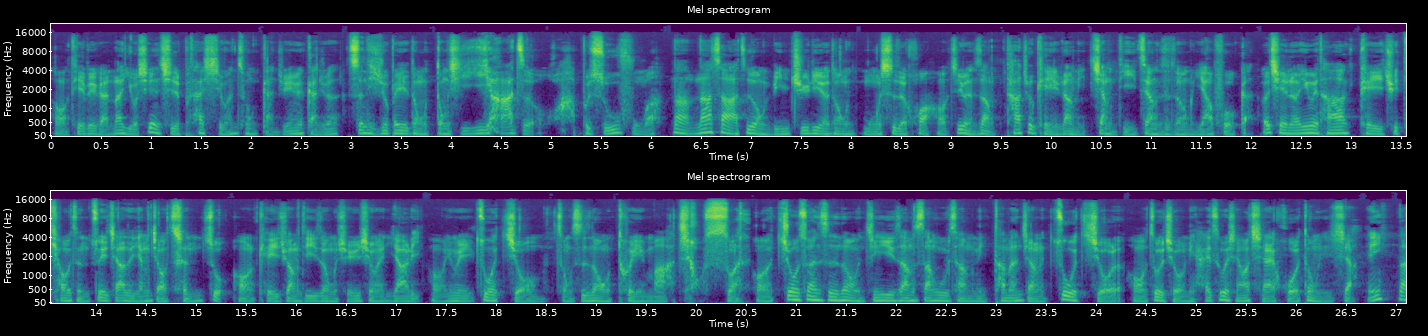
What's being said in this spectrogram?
哦，贴背感，那有些人其实不太喜欢这种感觉，因为感觉身体就被这种东西压着，哇，不舒服嘛。那 NASA 这种零距离的这种模式的话，哦，基本上它就可以让你降低这样子这种压迫感，而且呢，因为它可以去调整最佳的仰角乘坐，哦，可以降低这种血液循环压力，哦，因为坐久总是那种腿麻脚酸，哦，就算是那种经济舱、商务舱，你坦白讲，坐久了，哦，坐久你还是会想要起来活动一下。诶，那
